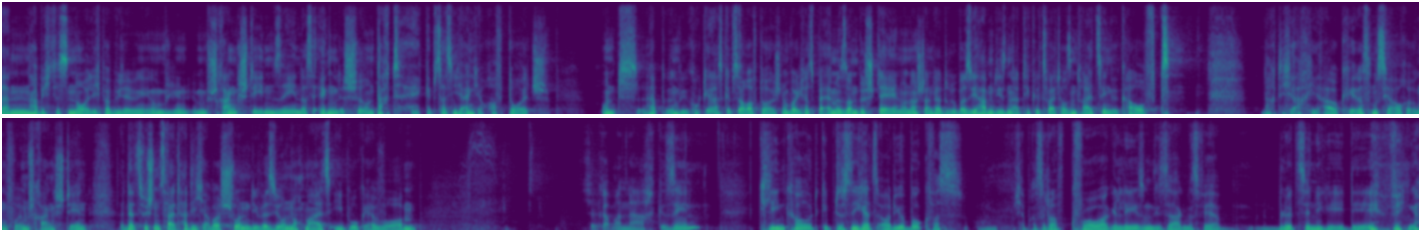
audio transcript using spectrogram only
Dann habe ich das neulich bei wieder im Schrank stehen sehen, das Englische, und dachte, hey, gibt es das nicht eigentlich auch auf Deutsch? Und habe irgendwie geguckt, ja, das gibt es auch auf Deutsch. Und dann wollte ich das bei Amazon bestellen und dann stand da drüber, sie haben diesen Artikel 2013 gekauft dachte ich, ach ja, okay, das muss ja auch irgendwo im Schrank stehen. In der Zwischenzeit hatte ich aber schon die Version nochmal als E-Book erworben. Ich habe gerade mal nachgesehen. Clean Code gibt es nicht als Audiobook, was ich habe gerade auf Crower gelesen, die sagen, das wäre eine blödsinnige Idee, wegen,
